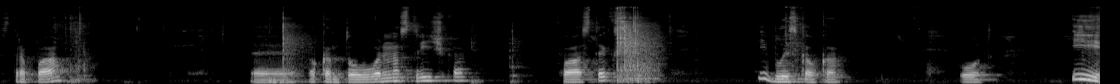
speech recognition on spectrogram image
стропа, е, окантовувальна стрічка, фастекс і блискавка. От. І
